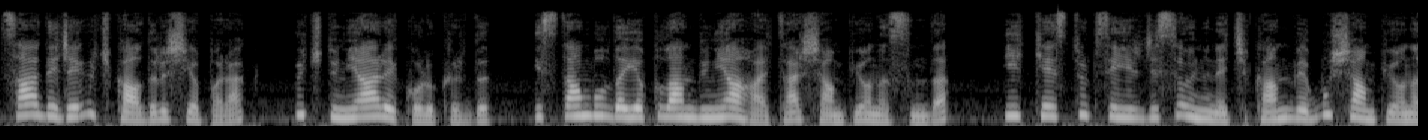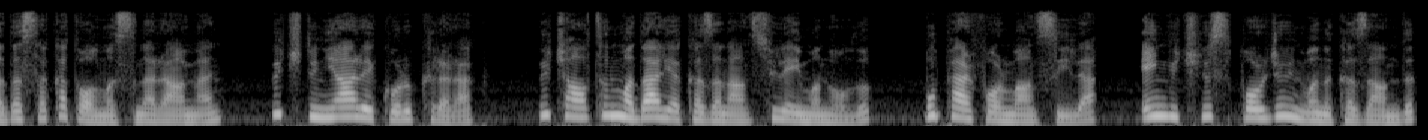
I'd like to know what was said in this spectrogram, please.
sadece 3 kaldırış yaparak, 3 dünya rekoru kırdı. İstanbul'da yapılan Dünya Halter Şampiyonası'nda, ilk kez Türk seyircisi önüne çıkan ve bu şampiyonada sakat olmasına rağmen, 3 dünya rekoru kırarak, 3 altın madalya kazanan Süleymanoğlu, bu performansıyla, en güçlü sporcu ünvanı kazandı.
